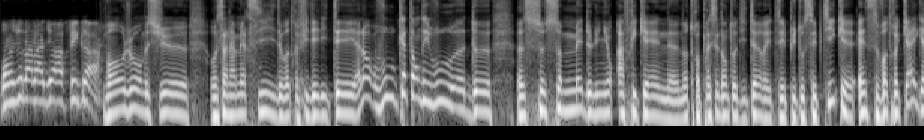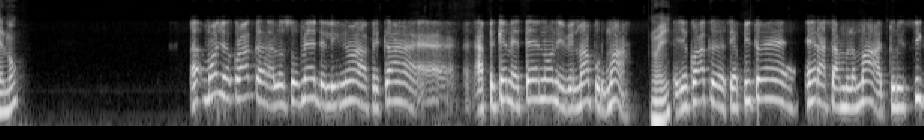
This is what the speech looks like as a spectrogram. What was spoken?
Bonjour la Radio Africa. Bonjour Monsieur Osana, merci de votre fidélité. Alors vous, qu'attendez-vous euh, de euh, ce sommet de l'Union africaine? Notre précédent auditeur était plutôt sceptique. Est-ce votre cas également? Moi, je crois que le sommet de l'Union africaine, africaine est un non-événement pour moi. Oui. Et je crois que c'est plutôt un, rassemblement touristique,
